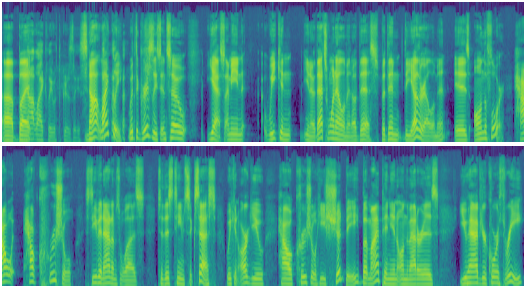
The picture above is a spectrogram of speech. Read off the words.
Uh, but not likely with the Grizzlies. not likely with the Grizzlies. And so, yes, I mean, we can, you know, that's one element of this. But then the other element is on the floor. How how crucial Steven Adams was to this team's success. We can argue how crucial he should be. But my opinion on the matter is you have your core three,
